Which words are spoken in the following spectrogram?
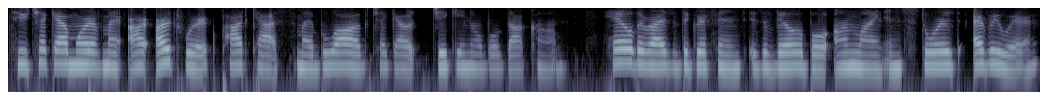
To check out more of my art- artwork, podcasts, my blog, check out jknoble.com. Hail the Rise of the Griffins is available online in stores everywhere.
